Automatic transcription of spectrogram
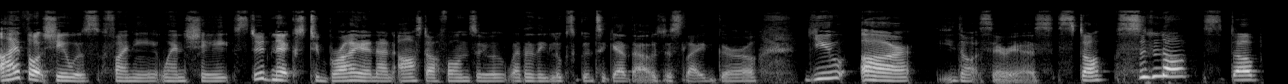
I thought she was funny when she stood next to Brian and asked Alfonso whether they looked good together. I was just like, girl, you are not serious. Stop, stop, stop,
